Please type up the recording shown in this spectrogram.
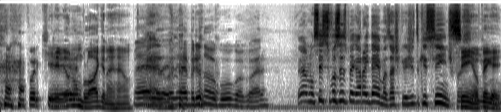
porque... Ele leu num blog, na real. É, É. ele abriu no Google agora. Eu não sei se vocês pegaram a ideia, mas acho acredito que sim. Tipo Sim, assim, eu peguei.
